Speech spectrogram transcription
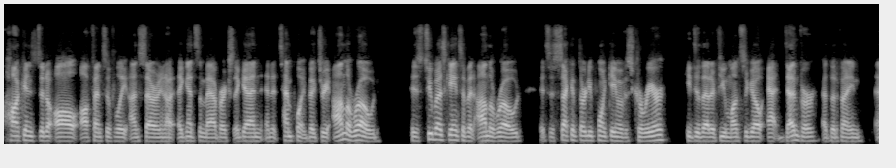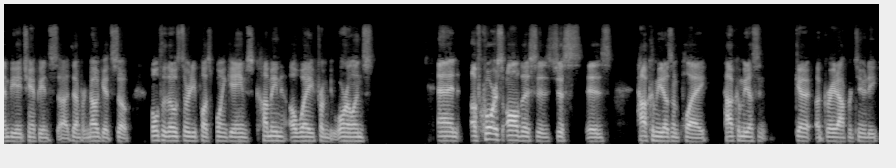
Hawkins did it all offensively on Saturday night against the Mavericks again in a ten point victory on the road. His two best games have been on the road. It's his second 30 point game of his career. He did that a few months ago at Denver at the defending NBA champions uh, Denver Nuggets. So both of those 30 plus point games coming away from New Orleans. And of course, all this is just is how come he doesn't play? How come he doesn't get a great opportunity?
